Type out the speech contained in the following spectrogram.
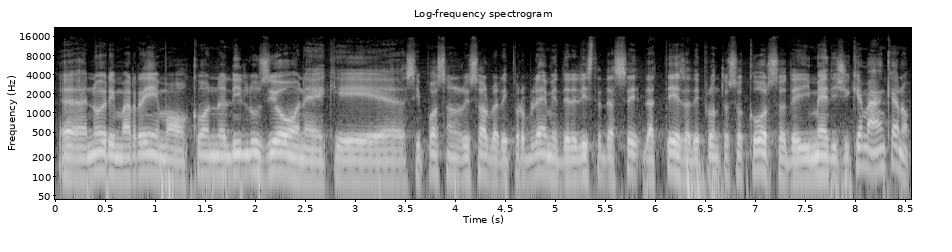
eh, noi rimarremo con l'illusione che eh, si possano risolvere i problemi delle liste d'attesa, dei pronto soccorso, dei medici che mancano,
